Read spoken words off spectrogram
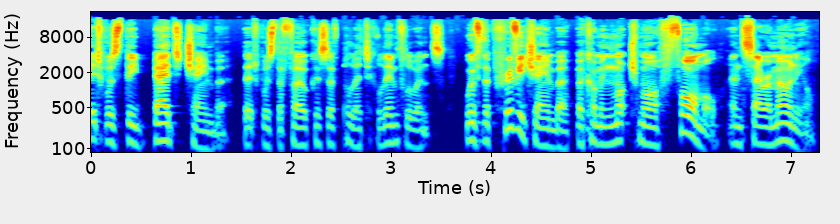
it was the bedchamber that was the focus of political influence, with the Privy Chamber becoming much more formal and ceremonial.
